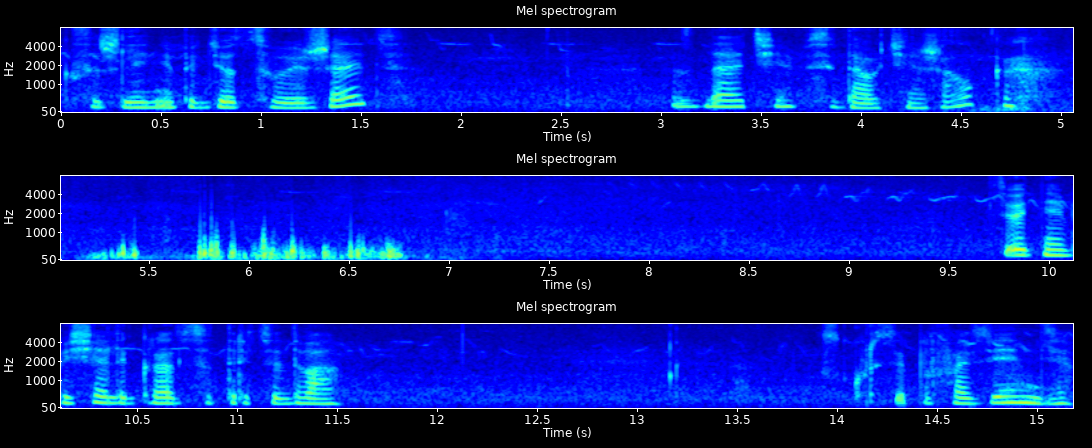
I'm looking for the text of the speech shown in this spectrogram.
К сожалению, придется уезжать с дачи. Всегда очень жалко. Сегодня обещали градуса 32. Экскурсия по Фазенде.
